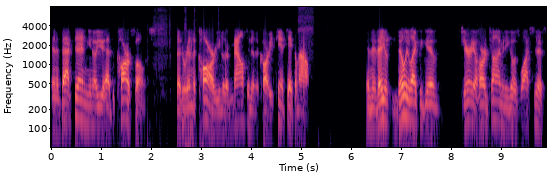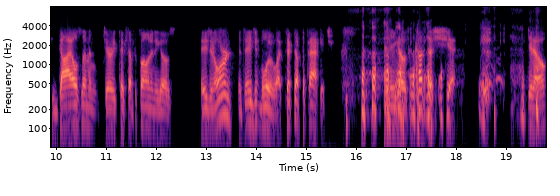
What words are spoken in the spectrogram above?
and back then, you know, you had the car phones that are in the car. You know, they're mounted in the car. You can't take them out. And then they Billy liked to give Jerry a hard time, and he goes, "Watch this." He dials them, and Jerry picks up the phone, and he goes, "Agent Orn, it's Agent Blue. I picked up the package." and he goes, "Cut the shit," you know.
